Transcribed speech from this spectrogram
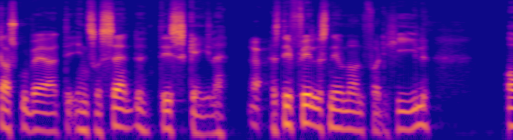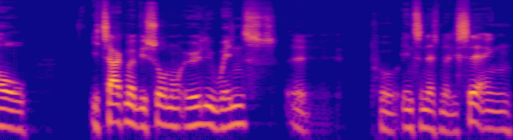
der skulle være det interessante, det er skala. Ja. Altså det er fællesnævneren for det hele. Og i takt med, at vi så nogle early wins øh, på internationaliseringen,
